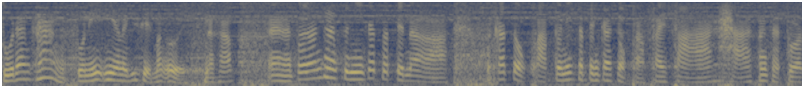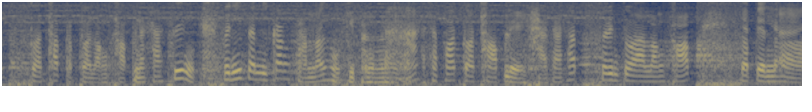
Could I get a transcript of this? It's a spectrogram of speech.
ตัวด้านข้างตัวนี้มีอะไรพิเศษบ้างเอ่ยนะครับอ่าตัวด้านข้างตัวนี้ก็จะเป็นอ่า กระจกปรับตัวนี้จะเป็นกระจกปรับไฟฟ้าค่ะตั้งแต่ตัวตัวท็อปกับตัวรองท็อปนะคะ ซึ่งตัวนี้จะมีกล้อง 360 องศา เฉพาะตัวท็อปเลยค่ะ แต่ถ้าจะเป็นตัวรองท็อปจะเป็นเอ่อ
